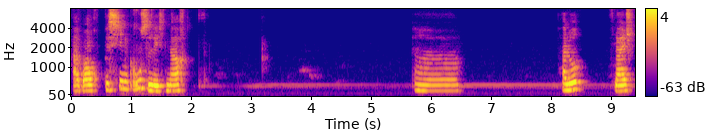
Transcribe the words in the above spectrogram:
aber auch ein bisschen gruselig nachts. Äh, Hallo? Fleisch.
